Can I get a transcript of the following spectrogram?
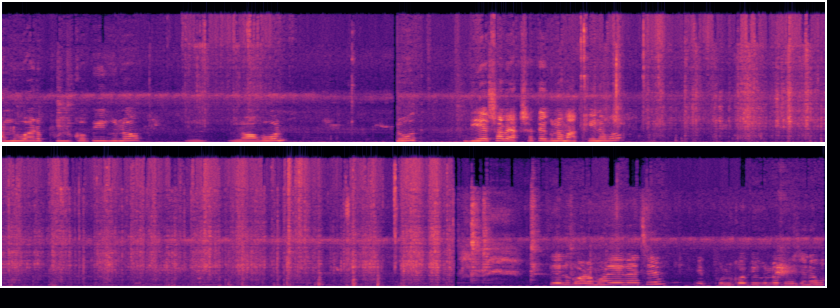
আলু আর ফুলকপিগুলো লবণ হলুদ দিয়ে সব একসাথে এগুলো মাখিয়ে নেব। তেল গরম হয়ে গেছে, এই ফুলকপিগুলো ভেজে নেব।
